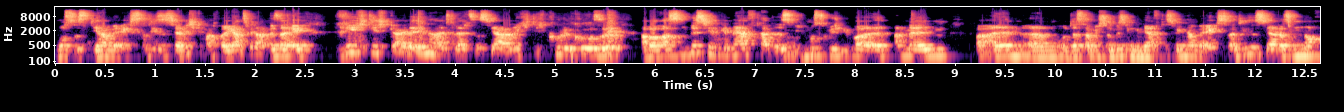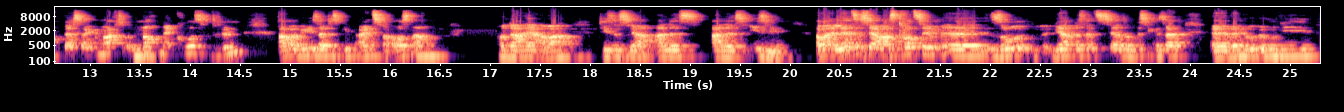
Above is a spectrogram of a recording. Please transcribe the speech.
musstest, die haben wir extra dieses Jahr nicht gemacht, weil ganz viele haben gesagt, hey, richtig geile Inhalte letztes Jahr, richtig coole Kurse, aber was ein bisschen genervt hat, ist, ich musste mich überall anmelden, bei allen, ähm, und das hat mich so ein bisschen genervt, deswegen haben wir extra dieses Jahr das noch besser gemacht und noch mehr Kurse drin, aber wie gesagt, es gibt ein, zwei Ausnahmen, von daher aber dieses Jahr alles, alles easy. Aber letztes Jahr war es trotzdem äh, so, wir haben das letztes Jahr so ein bisschen gesagt, äh, wenn du irgendwie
